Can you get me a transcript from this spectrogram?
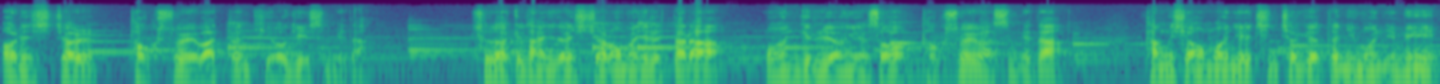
어린 시절 덕소에 왔던 기억이 있습니다. 초등학교 다니던 시절 어머니를 따라 먼 길을 여행해서 덕소에 왔습니다. 당시 어머니의 친척이었던 이모님이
